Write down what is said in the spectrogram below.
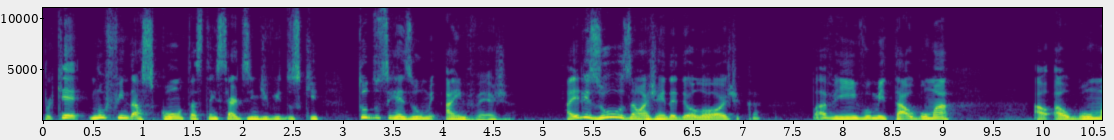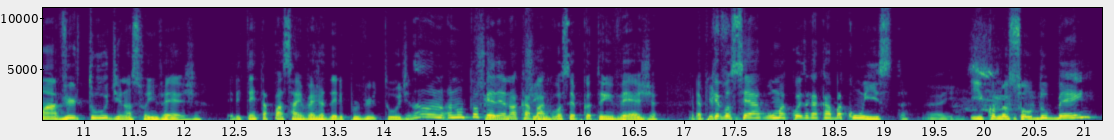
Porque, no fim das contas, tem certos indivíduos que tudo se resume à inveja. Aí eles usam a agenda ideológica pra vir vomitar alguma, al- alguma virtude na sua inveja. Ele tenta passar a inveja dele por virtude. Não, eu não tô Sim, querendo acabar sim. com você porque eu tenho inveja. É porque porque, você é alguma coisa que acaba com ista. É isso. E como eu sou do bem,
